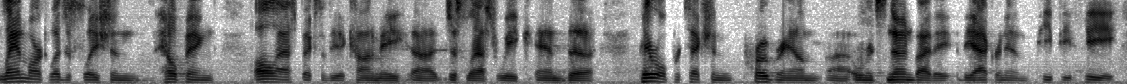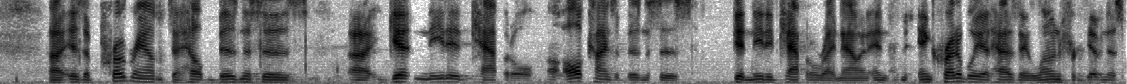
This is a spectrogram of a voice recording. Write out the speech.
landmark legislation helping all aspects of the economy uh, just last week. And the Payroll Protection Program, uh, or it's known by the, the acronym PPP, uh, is a program to help businesses uh, get needed capital. all kinds of businesses get needed capital right now. And, and incredibly, it has a loan forgiveness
